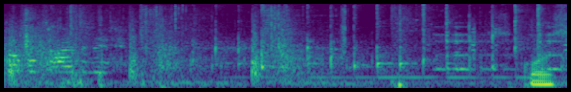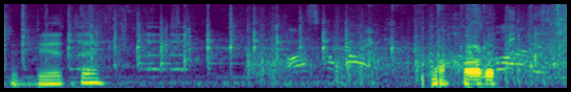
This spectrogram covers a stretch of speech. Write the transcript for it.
Double timing it. С кой се биете? Oscar Mike. на хората.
